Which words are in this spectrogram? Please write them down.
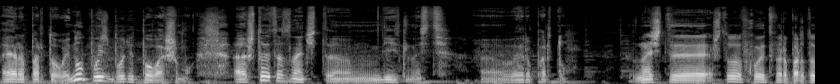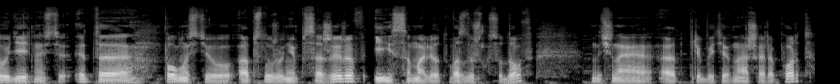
Аэропортовой. Ну, пусть будет по-вашему. А что это значит э, деятельность э, в аэропорту? Значит, что входит в аэропортовую деятельность? Это полностью обслуживание пассажиров и самолет воздушных судов, начиная от прибытия в наш аэропорт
